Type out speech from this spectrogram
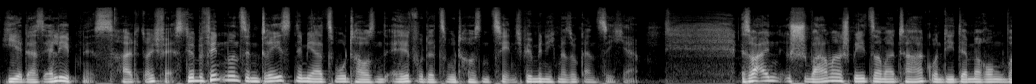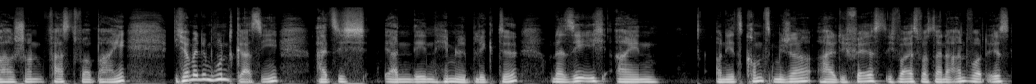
Hier das Erlebnis. Haltet euch fest. Wir befinden uns in Dresden im Jahr 2011 oder 2010. Ich bin mir nicht mehr so ganz sicher. Es war ein schwarmer Spätsommertag und die Dämmerung war schon fast vorbei. Ich war mit dem Hund Gassi, als ich an den Himmel blickte und da sehe ich ein und jetzt kommt's, Micha, halt dich fest, ich weiß, was deine Antwort ist.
